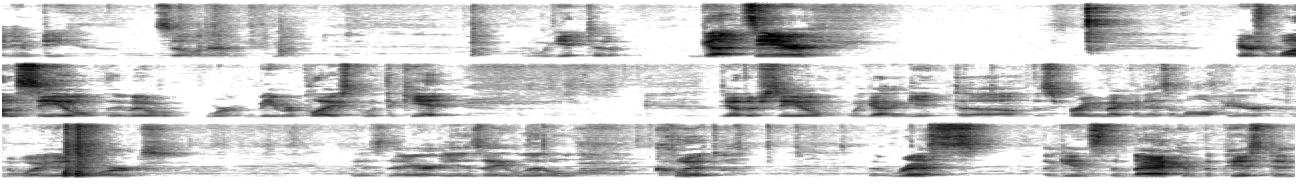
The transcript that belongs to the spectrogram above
an empty cylinder. And we get to the guts here. Here's one seal that will be replaced with the kit. The other seal, we got to get uh, the spring mechanism off here. And the way this works is there is a little clip that rests against the back of the piston.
